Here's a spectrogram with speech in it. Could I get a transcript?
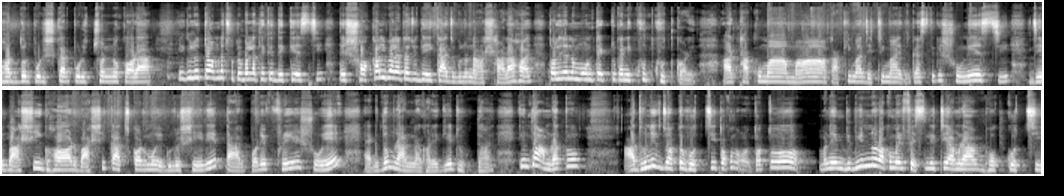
ঘরদোর পরিষ্কার পরিচ্ছন্ন করা, এগুলো তো আমরা ছোটোবেলা থেকে দেখে এসেছি। তাই সকালবেলাটা যদি এই কাজগুলো না সারা হয়, তাহলে যেন মনটা একটুখানি খুঁতখুত করে। আর ঠাকুমা, মা, কাকিমা, জেঠিমা এদের কাছ থেকে শুনে এসেছি যে বাসি ঘর, বাসি কাজকর্ম এগুলো সেরে তারপরে ফ্রেশ হয়ে একদম রান্নাঘরে গিয়ে ঢুকতে হয়। কিন্তু আমরা তো আধুনিক যত হচ্ছি, তখন তত মানে বিভিন্ন রকমের ফেসিলিটি আমরা ভোগ করছি।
